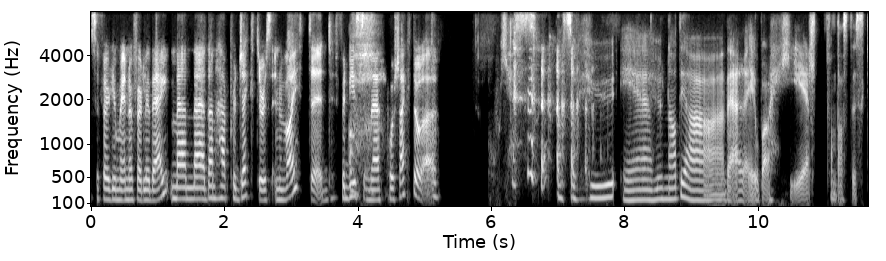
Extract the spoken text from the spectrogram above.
Selvfølgelig må jeg inn og følge deg, men uh, den her Projectors Invited, for de som er prosjektorer. Oh yes. Altså, hun er Hun Nadia der er jo bare helt fantastisk.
